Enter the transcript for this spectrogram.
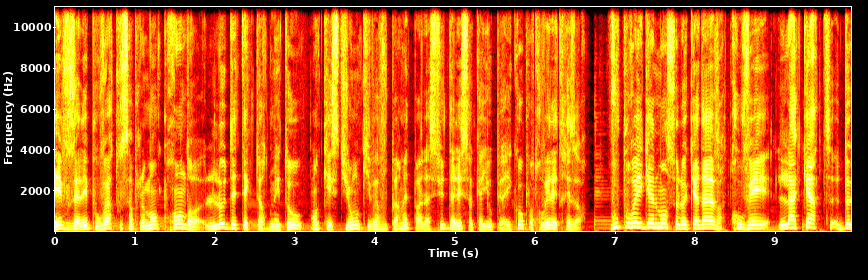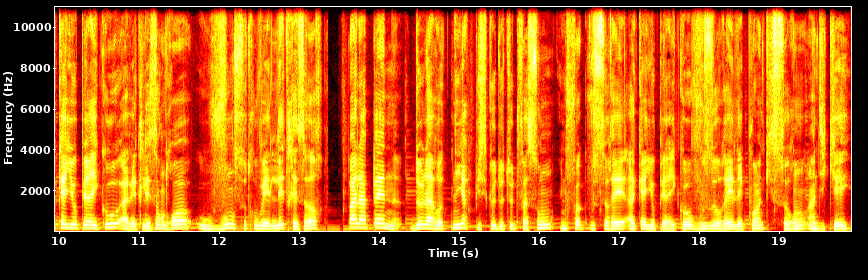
et vous allez pouvoir tout simplement prendre le détecteur de métaux en question qui va vous permettre par la suite d'aller sur Caillou Perico pour trouver les trésors. Vous pourrez également sur le cadavre trouver la carte de Caillou Perico avec les endroits où vont se trouver les trésors. Pas la peine de la retenir puisque de toute façon, une fois que vous serez à Caillou Perico, vous aurez les points qui seront indiqués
